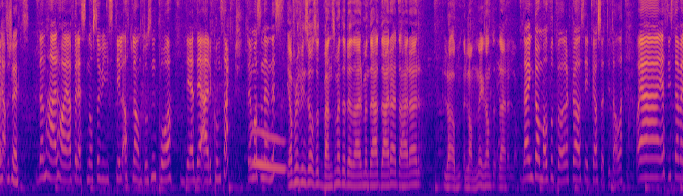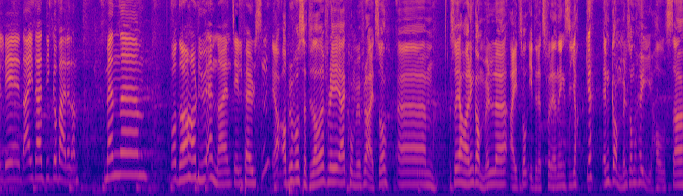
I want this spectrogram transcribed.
Rett og slett. Den her har jeg forresten også vist til Atle Antonsen på DDR-konsert. Det må også nevnes. Ja, for det fins jo også et band som heter det der, men det her, der er, det her er land, landet, ikke sant? Det er landet. Det er en gammel fotballdrakt fra ca. 70-tallet. Og jeg, jeg syns det er veldig Nei, det er digg å bære den. Men ehm, Og da har du enda en til, Paulsen. Ja, Apropos 70-tallet, fordi jeg kommer jo fra Eidsvoll. ehm, så jeg har en gammel uh, Eidsvoll idrettsforeningsjakke. En gammel sånn høyhalsa,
